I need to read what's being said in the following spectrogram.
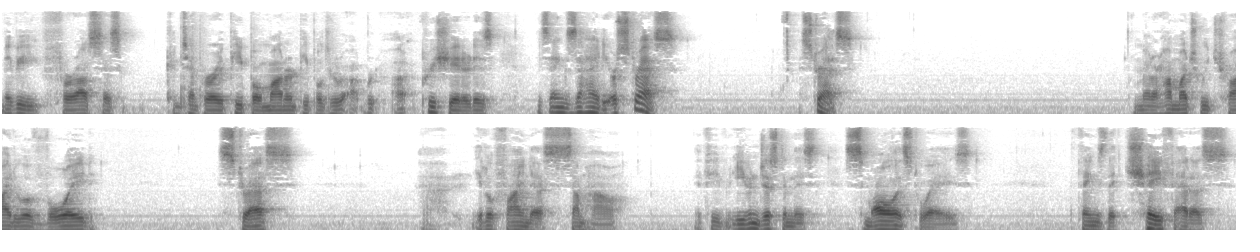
maybe for us as contemporary people, modern people to appreciate it is is anxiety or stress. Stress. No matter how much we try to avoid stress, uh, it'll find us somehow. If even just in the smallest ways, things that chafe at us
